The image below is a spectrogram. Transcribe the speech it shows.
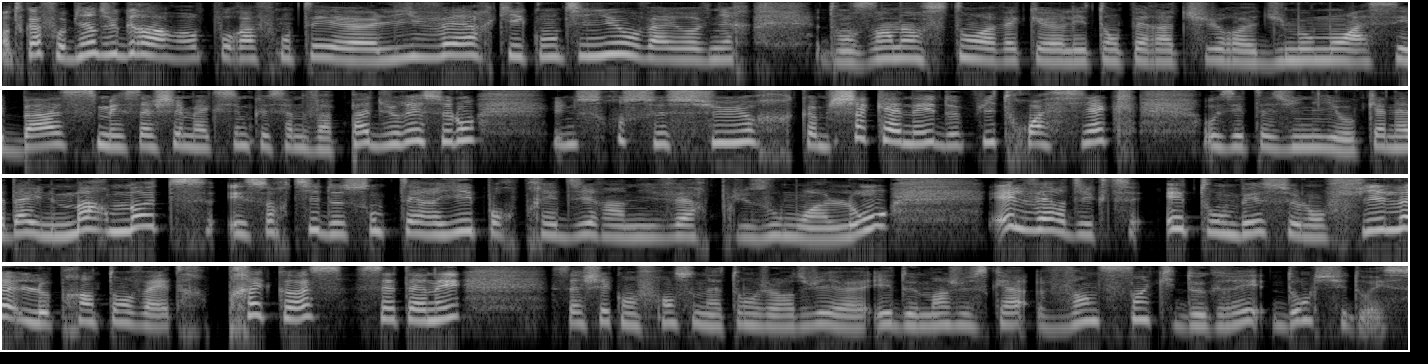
En tout cas, il faut bien du gras hein, pour affronter euh, l'hiver qui continue. On va y revenir dans un instant avec les températures du moment assez basses. Mais sachez, Maxime, que ça ne va pas durer selon une source sûre. Comme chaque année depuis trois siècles, aux États-Unis et au Canada, une marmotte est sortie de son terrier pour prédire un hiver plus ou moins long. Et le verdict est tombé selon Phil. Le printemps va être précoce cette année. Sachez qu'en France, on attend aujourd'hui euh, et demain jusqu'à 25 degrés dans le sud-ouest.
